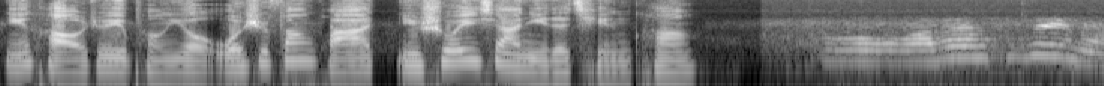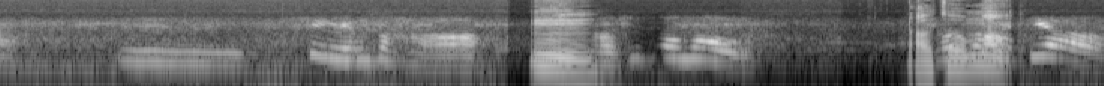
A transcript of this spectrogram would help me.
您好，这位朋友，我是芳华，你说一下你的情况。我我呢是这样的，嗯，睡眠不好，嗯，老是做梦，老做梦，掉，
